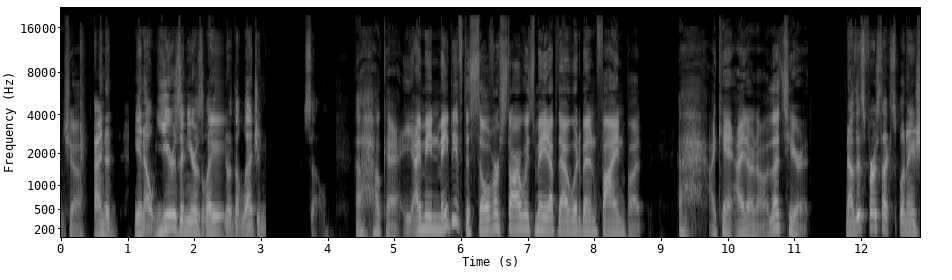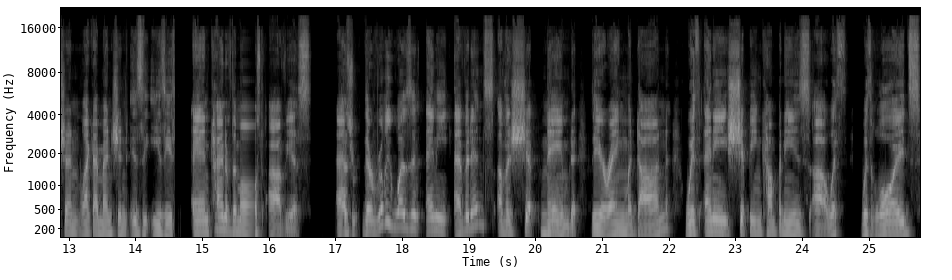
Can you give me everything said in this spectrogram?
Gotcha. Kind of, you know, years and years later the legend so Uh, okay. I mean, maybe if the Silver Star was made up, that would have been fine, but uh, I can't. I don't know. Let's hear it. Now, this first explanation, like I mentioned, is the easiest and kind of the most obvious, as there really wasn't any evidence of a ship named the Orang Medan with any shipping companies, uh, with with Lloyd's.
